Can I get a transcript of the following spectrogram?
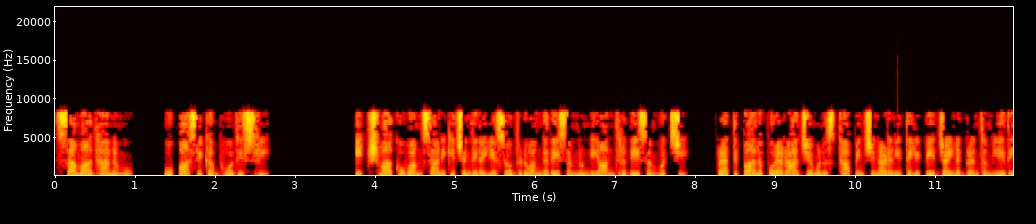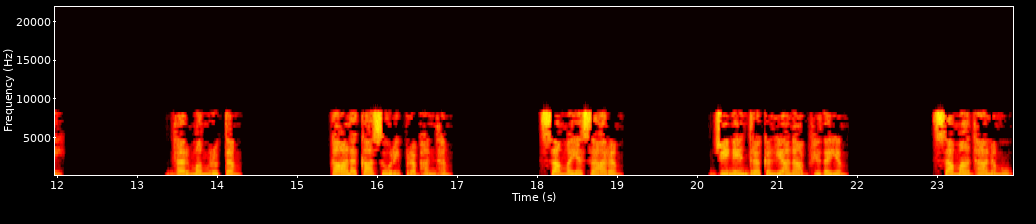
సమాధానము. ఉపాసిక బోధిశ్రీ. ఇక్ష్వాకు వంశానికి చెందిన యశోధుడు అంగదేశం నుండి ఆంధ్రదేశం వచ్చి ప్రతిపాలపుర రాజ్యమును స్థాపించినాడని తెలిపే జైన గ్రంథం ఏది? ధర్మమృతం. కాళకాసూరి ప్రబంధం. సమయసారం. జినేంద్ర కళ్యాణాభ్యుదయం. సమాధానము.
